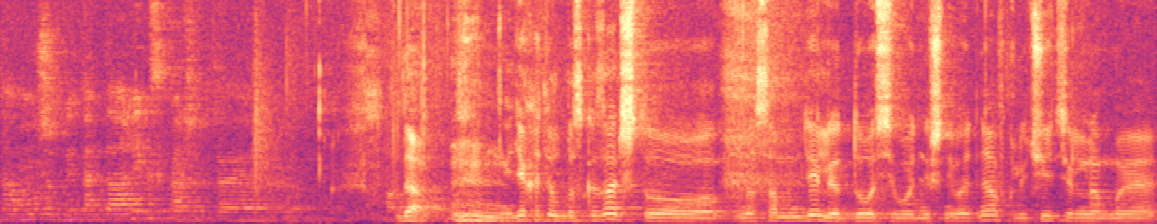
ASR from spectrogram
Да, может быть, тогда Олег скажет. э, Да, я хотел бы сказать, что на самом деле до сегодняшнего дня включительно мы,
